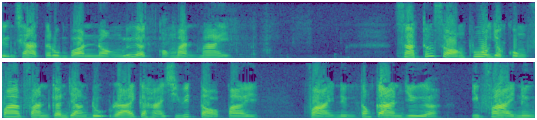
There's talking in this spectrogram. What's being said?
ถึงฉาดตรุมบอลนองเลือดของมันไม่ สัตว์ทั้งสองพวกยังคงฟาดฟันกันอย่างดุร้ายกระหายชีวิตต่อไป ฝ่ายหนึ่งต้องการเหยื่อ อีกฝ่ายหนึ่ง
